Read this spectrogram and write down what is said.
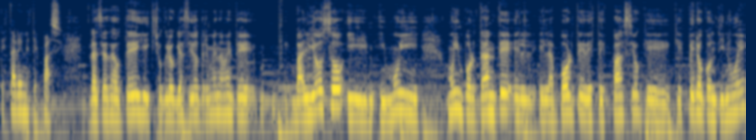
estar en este espacio. Gracias a ustedes y yo creo que ha sido tremendamente valioso y, muy, muy importante el, aporte de este espacio que, que espero continúe,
